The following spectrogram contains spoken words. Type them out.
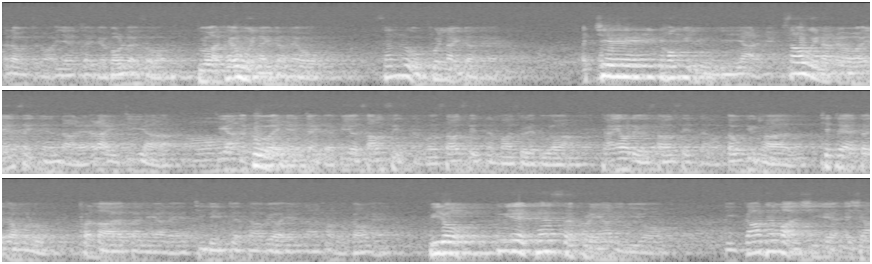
အဲ့ဒါကိုကျွန်တော်အရင်ကြိုက်တယ်ဘာလို့လဲဆိုတော့သူကအထက်ဝင်လိုက်တာနဲ့ဟို sunroof ကိုဖွင့်လိုက်တာနဲ့အကျယ်ကြီးခေါင်းကြီးကိုမြင်ရတယ်စောဝင်တာနဲ့ဟိုအရင်စိတ်ချမ်းသာတယ်အဲ့ဒါကြီးကြည့်ရတာဒီကအခုအရင်ကြိုက်တယ်ပြီးတော့ sound system ပေါ့ sound system မှာဆိုရသူကဓာတ်ရောက်တဲ့ sound system ကိုအသုံးပြုထားဖြစ်တဲ့အတွက်ကြောင့်မလို့ထွက်လာတဲ့တန်တွေကလည်းကြီးလေးပြတ်သားပြီးတော့အရင်နားထောင်လို့ကောင်းတယ်ပြီးတော့သူ့ရဲ့ cancer ခရင်ကနေပြီးတော့ဒီကားထဲမှာရှိတဲ့အရာ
